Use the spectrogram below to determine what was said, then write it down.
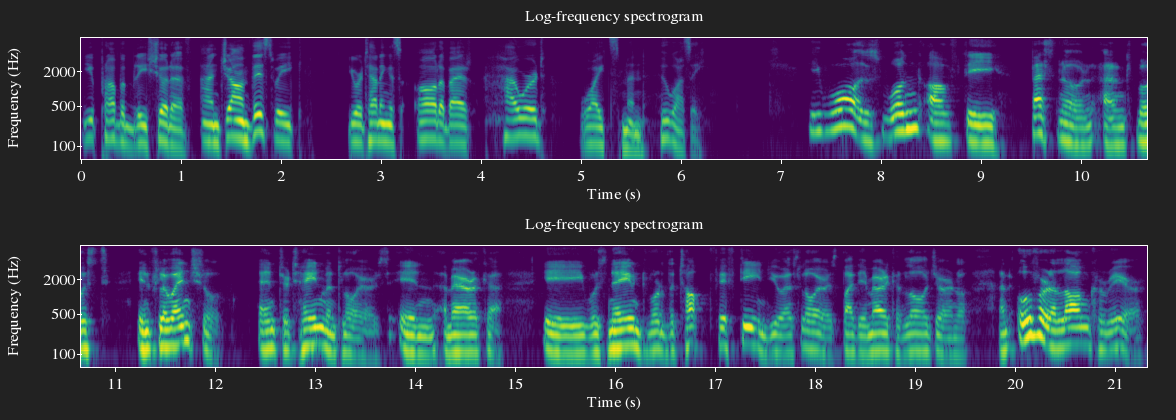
you probably should have. And John, this week you were telling us all about Howard Weitzman. Who was he? He was one of the best known and most influential entertainment lawyers in America. He was named one of the top 15 US lawyers by the American Law Journal. And over a long career,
